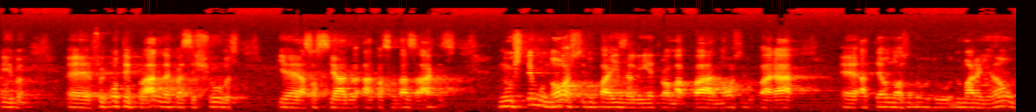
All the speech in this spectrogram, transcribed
Piba é, foi contemplada né, com essas chuvas, que é associado à atuação das ACAS. No extremo norte do país, ali entre o Amapá, norte do Pará, é, até o norte do, do, do Maranhão,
